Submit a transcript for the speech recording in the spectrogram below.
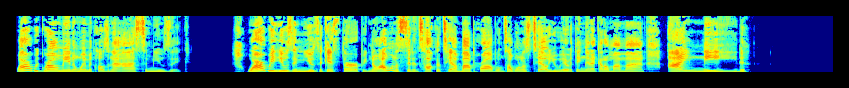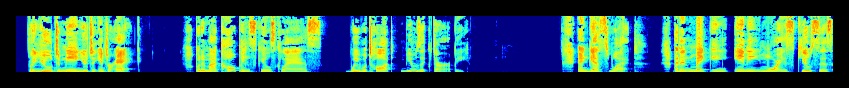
Why are we grown men and women closing our eyes to music? Why are we using music as therapy? No, I want to sit and talk and tell my problems. I want to tell you everything that I got on my mind. I need for you to me and you to interact. But in my coping skills class, we were taught music therapy. And guess what? I didn't make any more excuses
